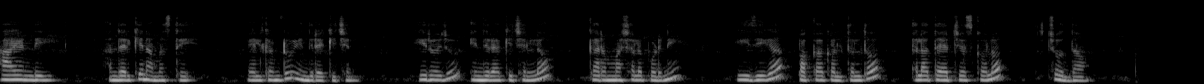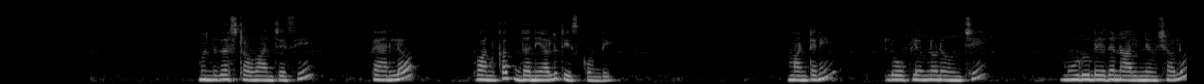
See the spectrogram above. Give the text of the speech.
హాయ్ అండి. అందరికీ నమస్తే. Welcome to Indira kitchen. ఈరోజు ఇందిరా కిచెన్లో గరం మసాలా పొడిని ఈజీగా పక్కా కలుతలతో ఎలా తయారు చేసుకోవాలో చూద్దాం. ముందుగా స్టవ్ ఆన్ చేసి ప్యాన్లో వన్ కప్ ధనియాలు తీసుకోండి. మంటని లో ఫ్లేమ్లోనే ఉంచి మూడు లేదా నాలుగు నిమిషాలు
